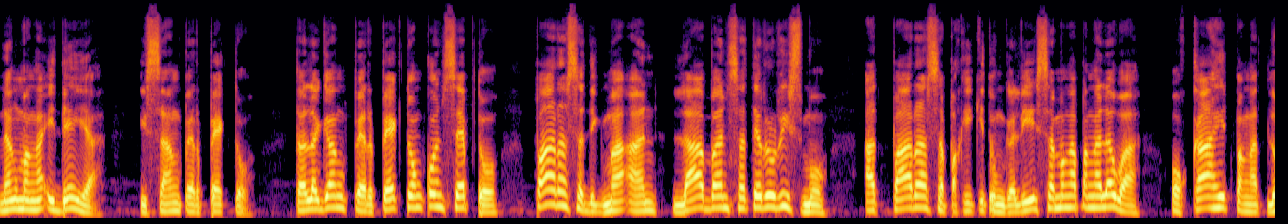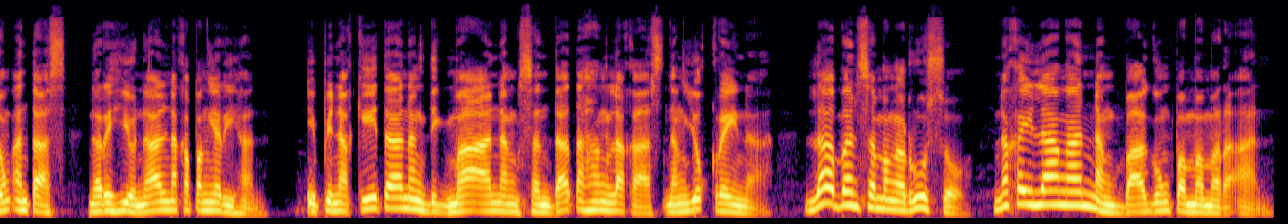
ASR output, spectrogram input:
ng mga ideya, isang perpekto. Talagang perpektong konsepto para sa digmaan laban sa terorismo at para sa pakikitunggali sa mga pangalawa o kahit pangatlong antas na regional na kapangyarihan. Ipinakita ng digmaan ng sandatahang lakas ng Ukraina laban sa mga Ruso na kailangan ng bagong pamamaraan.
